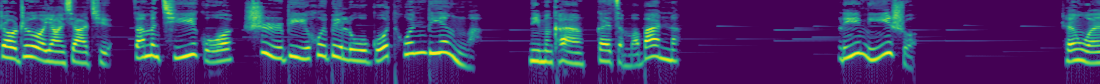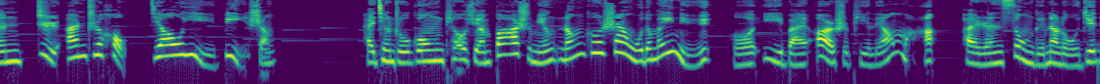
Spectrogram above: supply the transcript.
照这样下去，咱们齐国势必会被鲁国吞并啊！你们看该怎么办呢？”黎弥说：“臣闻治安之后，交易必生。还请主公挑选八十名能歌善舞的美女和一百二十匹良马，派人送给那鲁军，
